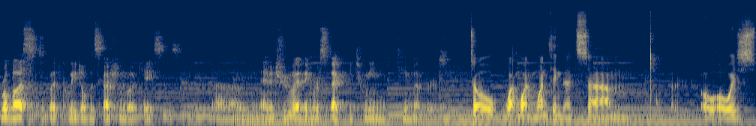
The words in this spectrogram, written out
robust but collegial discussion about cases. Um, and a true, I think, respect between team members. So one, one, one thing that's um, always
